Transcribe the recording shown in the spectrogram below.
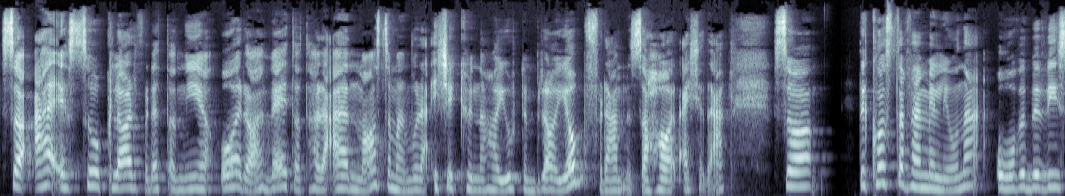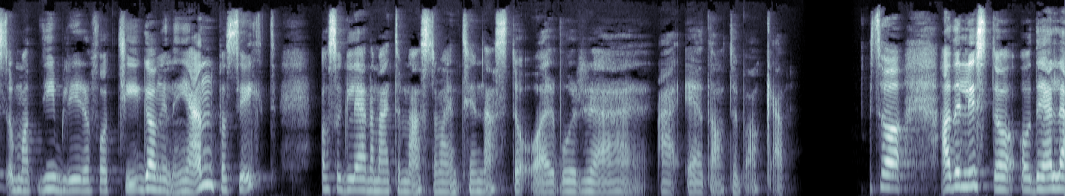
Så jeg er så klar for dette nye året, og jeg vet at har jeg en mastermann hvor jeg ikke kunne ha gjort en bra jobb for dem, så har jeg ikke det. Så det koster fem millioner. Overbevist om at de blir å få tigangen igjen på sikt. Og så gleder jeg meg til Mastermind til neste år, hvor eh, jeg er da tilbake. Så jeg hadde lyst til å, dele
